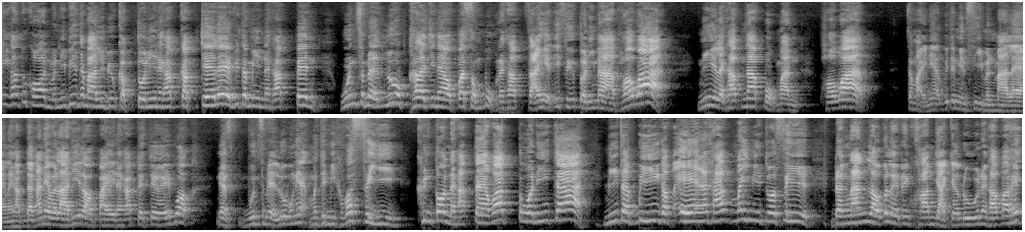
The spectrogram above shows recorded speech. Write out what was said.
สวัสดีครับทุกคนวันนี้พี่จะมารีวิวกับตัวนี้นะครับ กับเจเล่วิตามินนะครับ เป็นวุ้นสำเร็จรูปคาราจิเนลผสมบุกนะครับ สาเหตุที่ซื้อตัวนี้มา เพราะว่านี่แหละครับหน้าปกมัน เพราะว่าสมัยเนี้ยวิตามินซีมันมาแรงนะครับ ดังนั้นในเวลาที่เราไปนะครับ จะเจอไอ้พวกเนี่ยวุ้นสำเร็จรูปพวกเนี้ยมันจะมีคำว่า C ขึ้นต้นนะครับ แต่ว่าตัวนี้จ้ามีแต่ B กับ A นะครับ ไม่มีตัว C ดังนั้นเราก็เลยเป็นความอยากจะรู้นะครับ ว่าเฮ้ย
